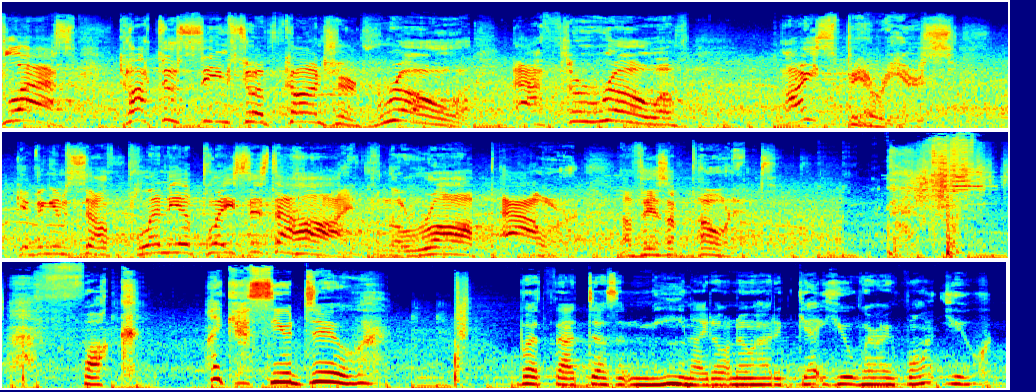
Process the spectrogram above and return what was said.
glass, Kato seems to have conjured row after row of ice barriers, giving himself plenty of places to hide from the raw power of his opponent. Fuck. I guess you do. But that doesn't mean I don't know how to get you where I want you.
